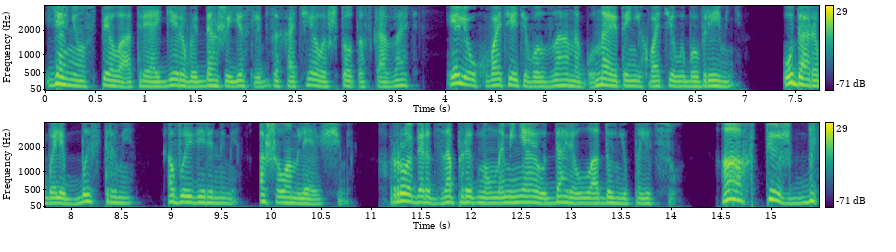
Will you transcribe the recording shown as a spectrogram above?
Я не успела отреагировать, даже если б захотела что-то сказать или ухватить его за ногу, на это не хватило бы времени. Удары были быстрыми, выверенными, ошеломляющими. Роберт запрыгнул на меня и ударил ладонью по лицу. «Ах ты ж, б...»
